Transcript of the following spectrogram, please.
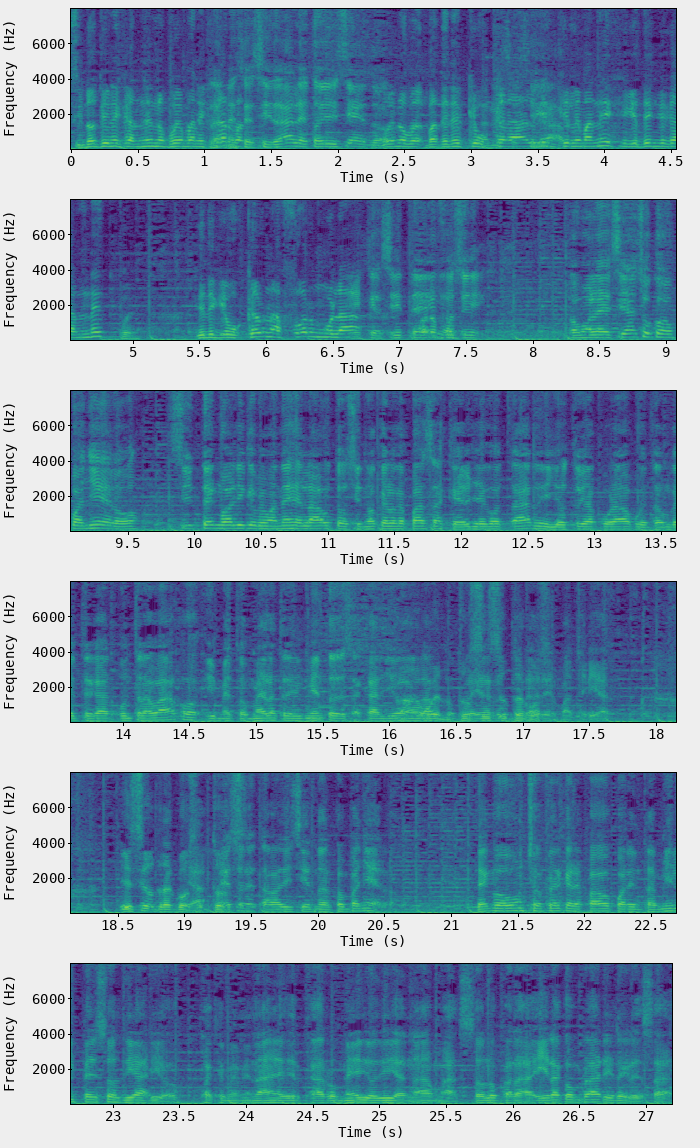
Si no tiene carnet no puede La manejar. va- necesidad le estoy diciendo. Bueno, va a tener que La buscar a alguien que le maneje, que tenga carnet, pues. Tiene que buscar una fórmula. Es que sí tengo, sí. Como le decía a su compañero, sí tengo a alguien que me maneje el auto, sino que lo que pasa es que él llegó tarde y yo estoy apurado porque tengo que entregar un trabajo y me tomé el atrevimiento de sacar yo Ah, el bueno, entonces ir a es otra retirar cosa. el material. Esa es otra cosa, Ya, entonces. Eso le estaba diciendo al compañero. Tengo un chofer que le pago 40 mil pesos diarios para que me menaje el carro medio día nada más, solo para ir a comprar y regresar.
